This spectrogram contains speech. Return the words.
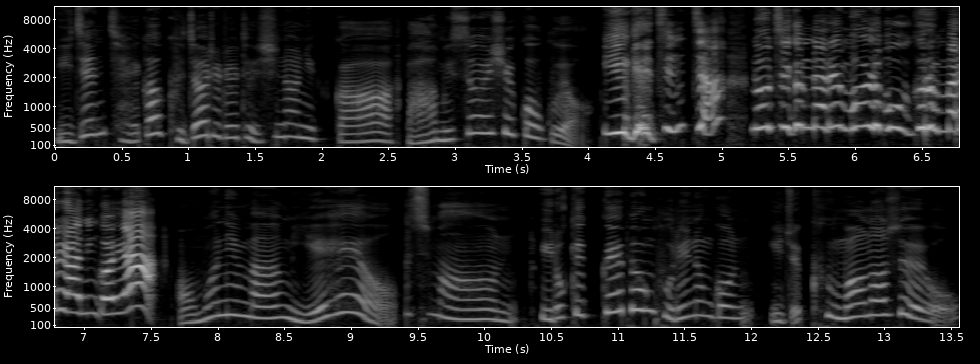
이젠 제가 그 자리를 대신하니까 마음이 쓰이실 거고요. 이게 진짜? 너 지금 나를 뭘로 보고 그런 말을 하는 거야? 어머님 마음 이해해요. 하지만 이렇게 꾀병 부리는 건 이제 그만하세요.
